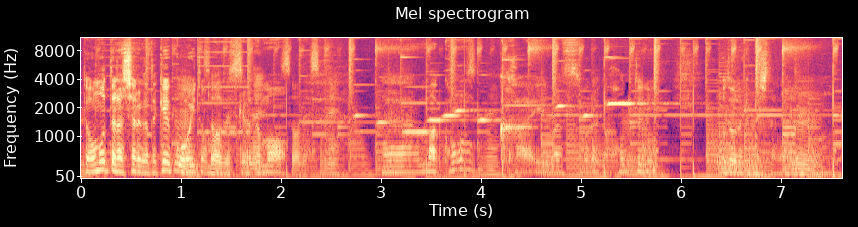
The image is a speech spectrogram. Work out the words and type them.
って思ってらっしゃる方結構多いと思うんですけれども、そうですね。えー、まあ今回はそれが本当に驚きましたね。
